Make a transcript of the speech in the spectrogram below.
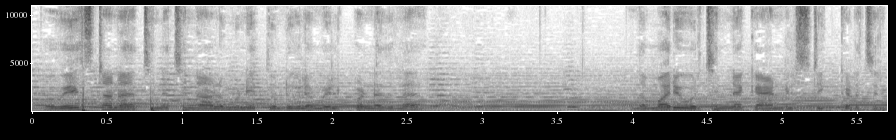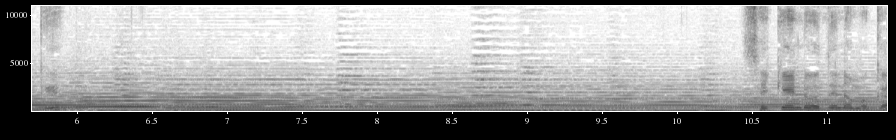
இப்போ வேஸ்ட்டான சின்ன சின்ன அலுமினிய துண்டுகளை மெல்ட் பண்ணதில் இந்த மாதிரி ஒரு சின்ன கேண்டில் ஸ்டிக் கிடச்சிருக்கு. செகண்ட் வந்து நமக்கு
